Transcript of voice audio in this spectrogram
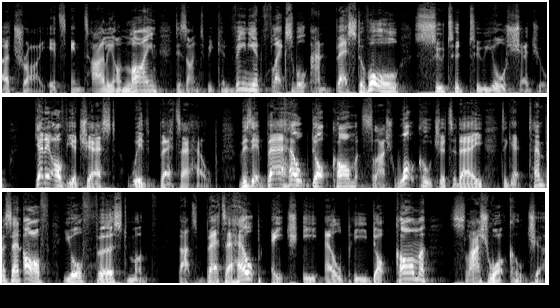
a try. It's entirely online, designed to be convenient, flexible, and best of all, suited to your schedule. Get it off your chest with BetterHelp. Visit betterhelp.com slash whatculture today to get 10% off your first month. That's betterhelp, H-E-L-P dot com slash whatculture.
